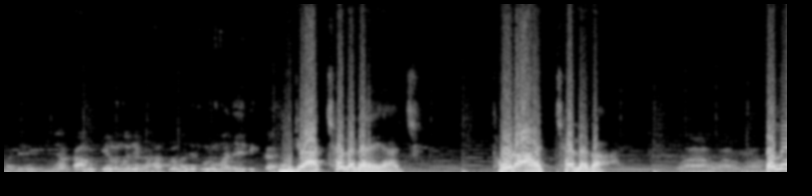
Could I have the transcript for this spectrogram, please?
म्हणजे मी काम केलं म्हणजे घातलं म्हणजे तुला मजा येते काय मुझे अच्छा लगा है आज. थोड़ा अच्छा लगा वा वा वा તમે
